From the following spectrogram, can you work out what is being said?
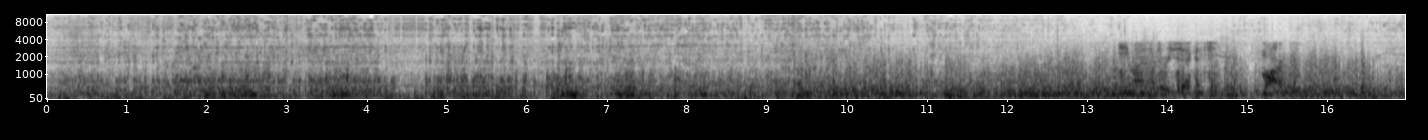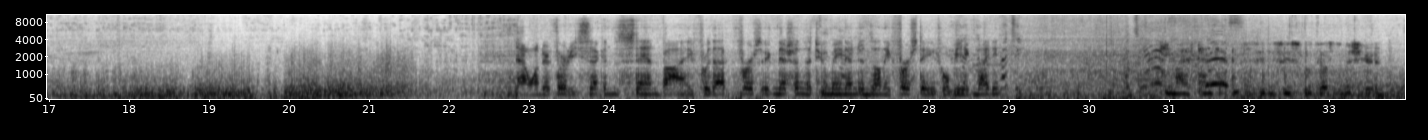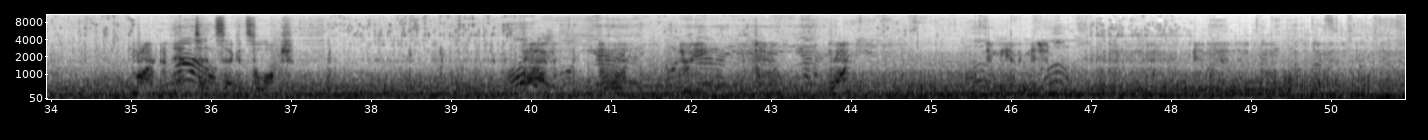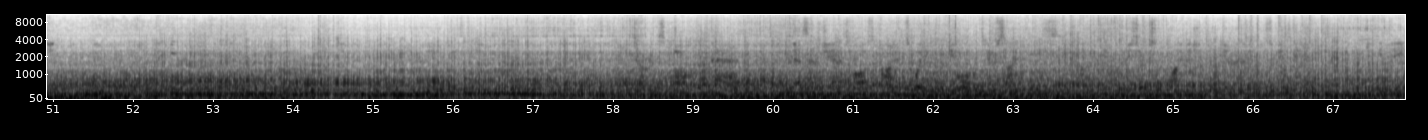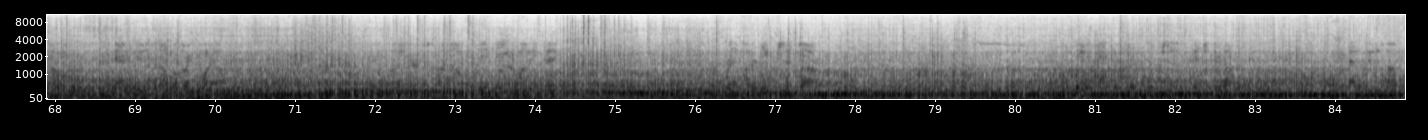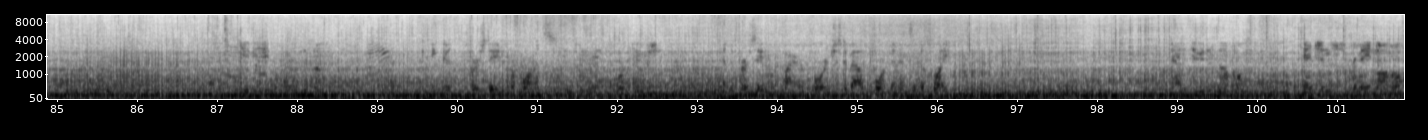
T minus 30 seconds. Mark. Now under 30 seconds, stand by for that first ignition. The two main engines on the first stage will be igniting. T minus 10 seconds. CDC slew test initiated. Mark. And 10 seconds to launch. about four minutes into flight. Attitude is nominal. Engines remain nominal.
